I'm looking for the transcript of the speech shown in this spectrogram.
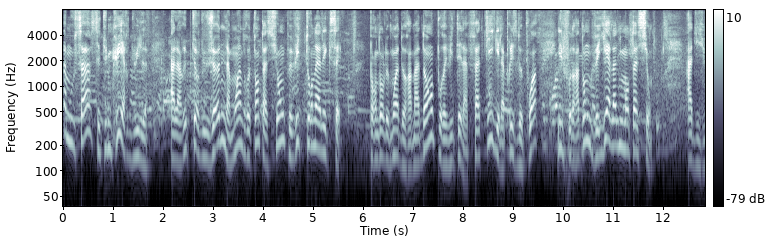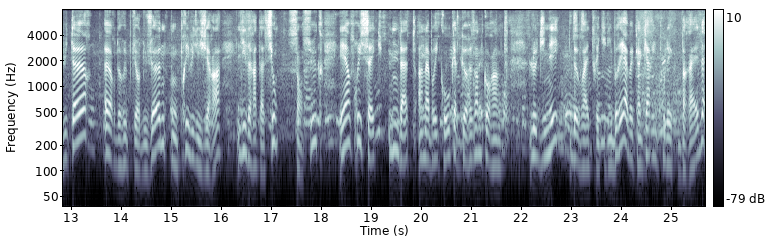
La moussa, c'est une cuillère d'huile. À la rupture du jeûne, la moindre tentation peut vite tourner à l'excès. Pendant le mois de Ramadan, pour éviter la fatigue et la prise de poids, il faudra donc veiller à l'alimentation. À 18h, heure de rupture du jeûne, on privilégiera l'hydratation sans sucre et un fruit sec, une date, un abricot, quelques raisins de Corinthe. Le dîner devra être équilibré avec un curry poulet bread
